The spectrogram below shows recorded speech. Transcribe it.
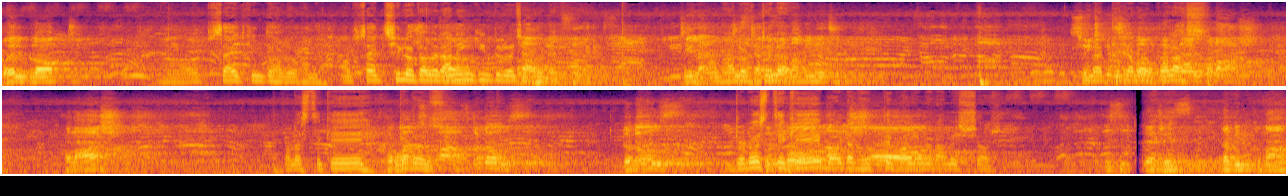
ওয়েল ব্লকড অফসাইড কিন্তু হবে ওখানে। অফসাইড ছিল তবে রানিং কিন্তু রয়েছে ভালো, টেলার। টেলার থেকে আবার পলাশ। পলাশ। পলাশ। পলাশ থেকে ডোডোস ডোডোস ডোডোস থেকে বলটা ধরতে পারল না রামেশ্বর। নবীন কুমার।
